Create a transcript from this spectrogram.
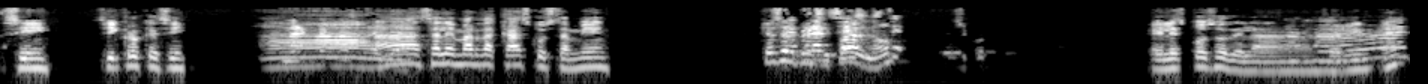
Sí, sí creo que sí. Ah, Ah, sale Marda Cascos también, Que es el El principal, ¿no? este- el esposo de la Ajá, Berlín. ¿eh?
